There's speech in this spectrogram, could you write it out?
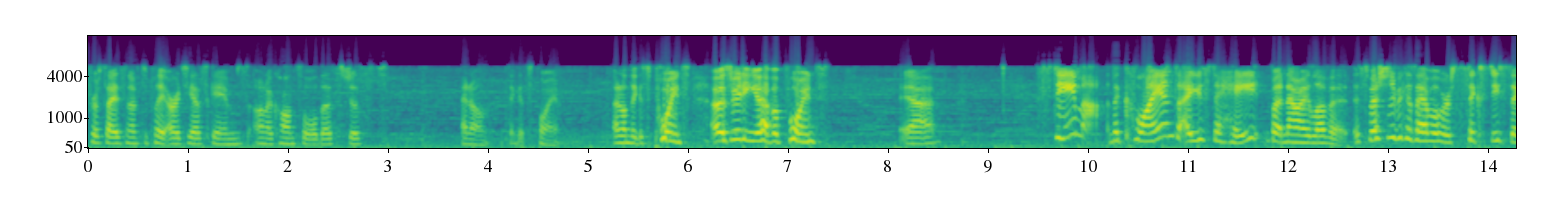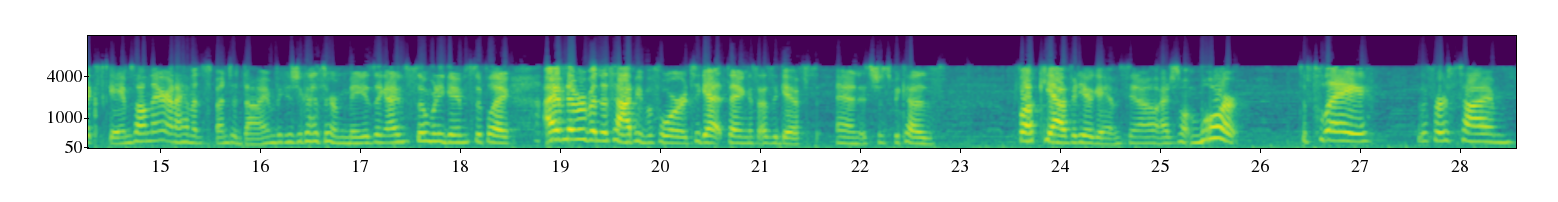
precise enough to play RTS games on a console. That's just, I don't think it's point. I don't think it's point. I was reading you have a point. Yeah. Steam, the client, I used to hate, but now I love it. Especially because I have over 66 games on there, and I haven't spent a dime because you guys are amazing. I have so many games to play. I have never been this happy before to get things as a gift, and it's just because, fuck yeah, video games, you know? I just want more to play for the first time.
